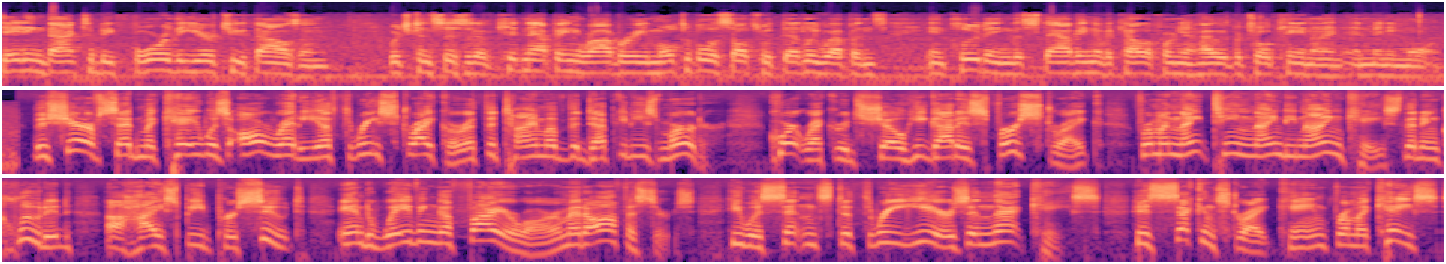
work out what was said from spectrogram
dating back to before the year 2000 which consisted of kidnapping, robbery, multiple assaults with deadly weapons, including the stabbing of a California Highway Patrol canine, and many more. The sheriff said McKay was already a three striker at the time of the deputy's murder. Court records show he got his first strike from a 1999 case that included a high speed pursuit and waving a firearm at officers. He was sentenced to three years in that case. His second strike came from a case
